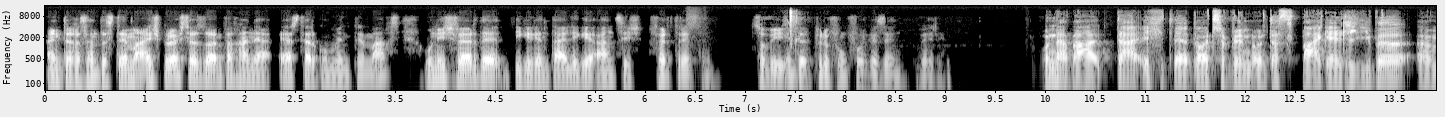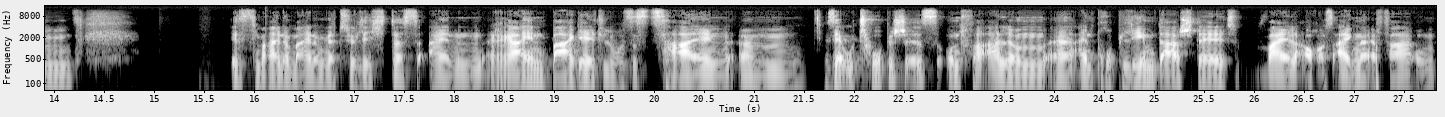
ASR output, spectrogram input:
ein, interessantes Thema. Ich bräuchte, dass du einfach eine erste Argumente machst und ich werde die gegenteilige Ansicht vertreten, so wie in der Prüfung vorgesehen wäre. Wunderbar. Da ich der Deutsche bin und das Bargeld liebe, ähm, ist meine Meinung natürlich, dass ein rein bargeldloses Zahlen ähm, sehr utopisch ist und vor allem äh, ein Problem darstellt, weil auch aus eigener Erfahrung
